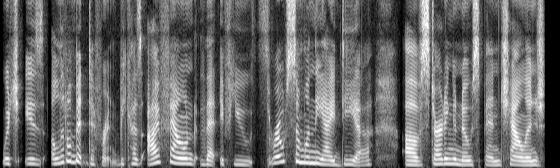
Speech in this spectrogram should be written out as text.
which is a little bit different because I've found that if you throw someone the idea of starting a no spend challenge,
